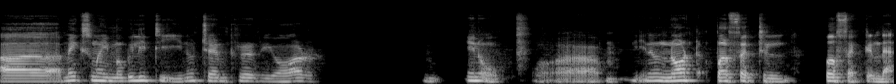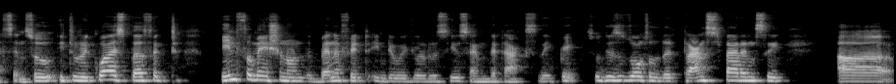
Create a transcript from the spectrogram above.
uh, makes my mobility, you know, temporary or, you know, uh, you know, not perfect perfect in that sense. So it requires perfect information on the benefit individual receives and the tax they pay. So this is also the transparency uh,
